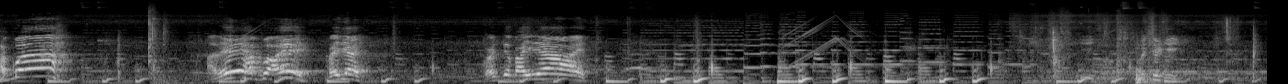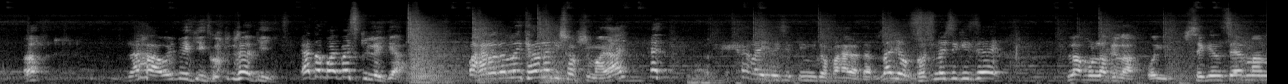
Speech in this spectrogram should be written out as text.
হাব্বা! আরে হাব্বা, এ, বাইরে আয়। বাড়িতে আয়। হয়েছে কি? না ওই দেখি ঘটনা কি? এত ভয় পাইস কি লইকা পাহারাদার লাই খাও নাকি সবসময়, আয়? খেলাই রয়েছে তিনটা পাহারাদার। যাই হোক, ঘটনা হয়েছে কি যে লাবুল্লা দিলা, ওই সেকেন্ড চেয়ারম্যান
